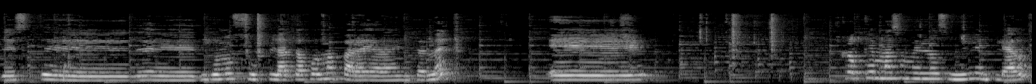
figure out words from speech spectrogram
de este, de, digamos, su plataforma para internet. Eh, creo que más o menos mil empleados.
